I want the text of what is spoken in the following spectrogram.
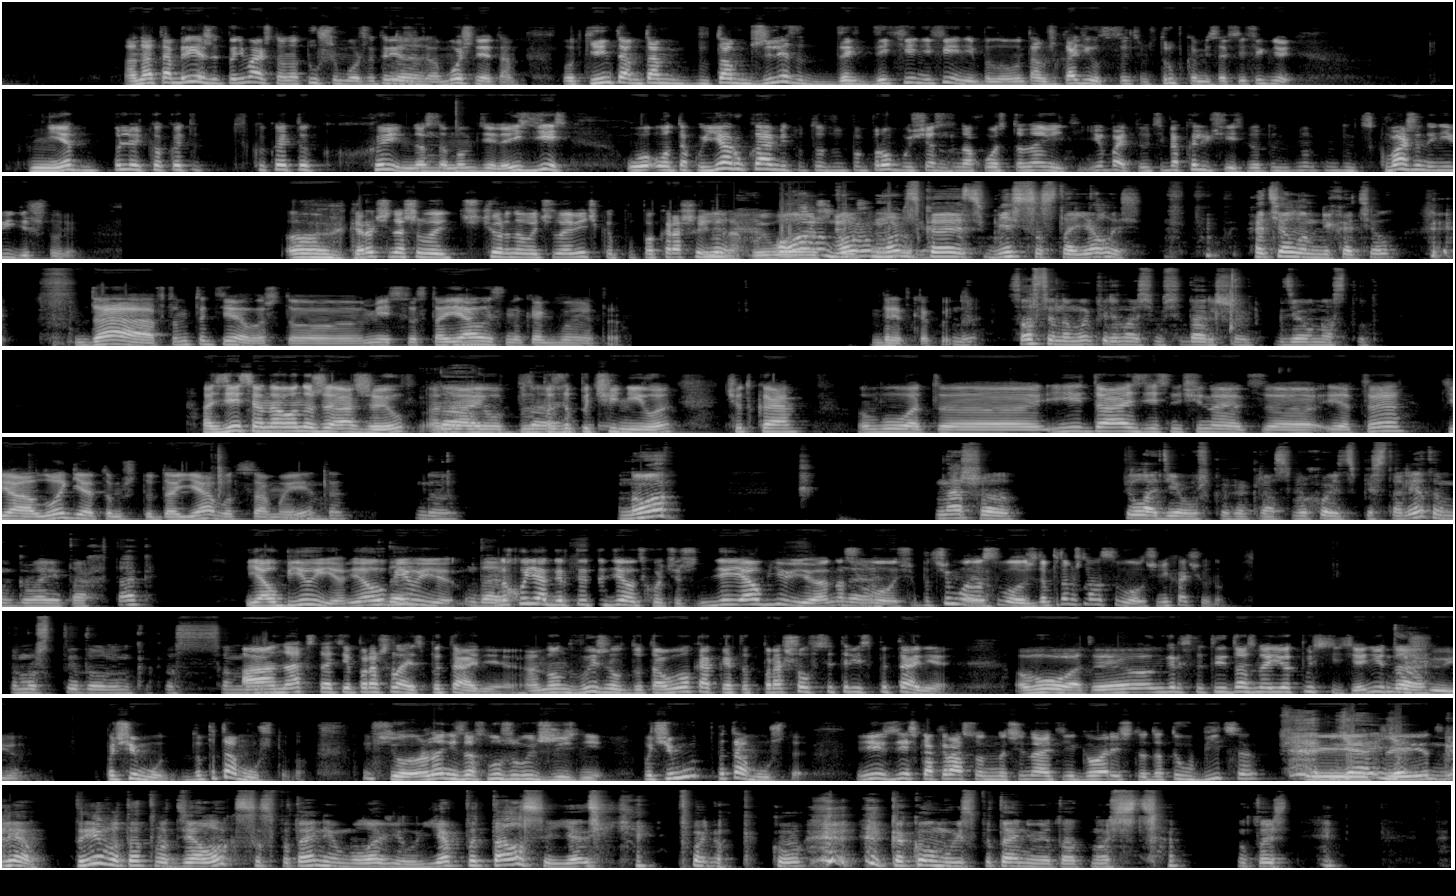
Она там режет, понимаешь, что она туши может резать, Да. мощная там. Вот кинь там, там, там железо, да, да фени-фени было. Он там же ходил с этим, с трубками, со всей фигней. Нет, блядь, какая-то какая-то хрень на самом деле. И здесь он такой, я руками тут попробую сейчас нахуй остановить. Ебать, у тебя ключ есть, ну ты ну, скважины не видишь, что ли? Короче, нашего черного человечка покрошили, Ну, нахуй. Его Он, лишили мож- свободы. можно сказать, месть состоялась. Хотел он, не хотел. Да, в том-то дело, что месть состоялась, но как бы это... Бред какой-то. Да. Собственно, мы переносимся дальше, где у нас тут. А здесь она, он уже ожил, Да, она его да. започинила чутка. Вот. э, И да, здесь начинается это, диалоги о том, что да я, вот самое Мгм. это. Да. Но наша пила девушка как раз выходит с пистолетом и говорит, ах так. Я убью ее, я Да, убью ее. да. Нахуя, говорит, ты это делать хочешь? Не, я убью ее, она Да. сволочь. Почему Да. она сволочь? Да потому что она сволочь, не хочу. ну. Потому что ты должен как раз мной. А она, кстати, прошла испытание. Он, он выжил до того, как этот прошел все три испытания. Вот. И он говорит, что ты должна ее отпустить. Я не Да. отпущу ее. Почему? Да потому что. И все. Она не заслуживает жизни. Почему? Потому что. И здесь как раз он начинает ей говорить, что да ты убийца. Ты, я, ты я, это». Глеб, ты вот этот вот диалог с испытанием уловил. Я пытался, я, понял, к какому, к какому испытанию это относится. Ну, то есть,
